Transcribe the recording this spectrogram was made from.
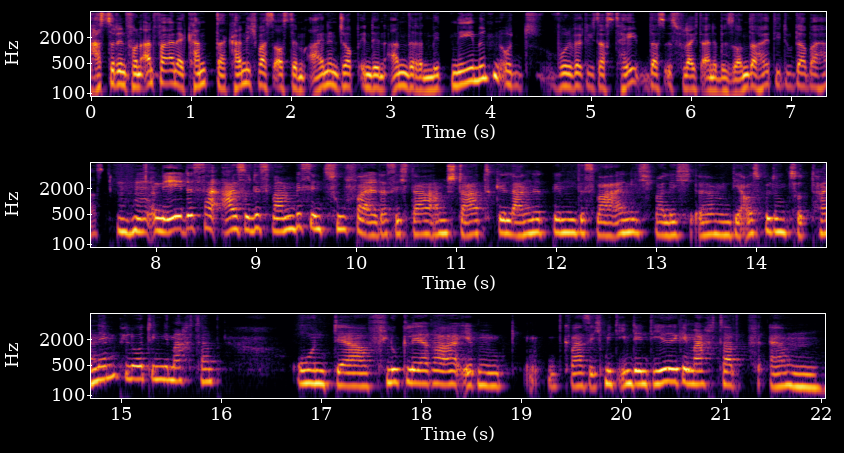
Hast du denn von Anfang an erkannt, da kann ich was aus dem einen Job in den anderen mitnehmen und wo du wirklich sagst, hey, das ist vielleicht eine Besonderheit, die du dabei hast? Mhm, nee, das, also das war ein bisschen Zufall, dass ich da am Start gelandet bin. Das war eigentlich, weil ich ähm, die Ausbildung zur Tandem-Pilotin gemacht habe und der Fluglehrer eben quasi ich mit ihm den Deal gemacht habe, ähm,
